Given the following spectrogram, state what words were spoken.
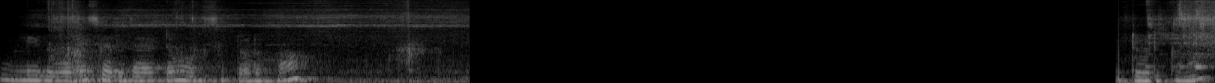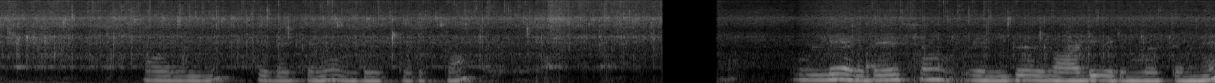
ഉള്ളി ഇതുപോലെ ചെറുതായിട്ട് മുറിച്ചിട്ട് കൊടുക്കാം. ഇട്ട് കൊടുക്കണം. ഓരോന്ന് ചൂടാക്കാൻ ഉള്ളി ഇട്ടെടുക്കാം. ഉള്ളി ഏകദേശം വെന്ത് വാടി വരുമ്പോൾ തന്നെ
